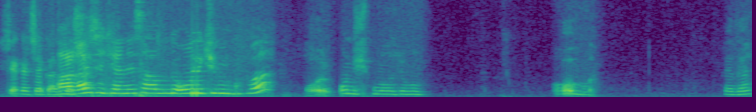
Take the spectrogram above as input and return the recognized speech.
şaka şaka arkadaşlar. Arkadaşlar kendi hesabımda 12 bin kupa. O- 13 bin olacağım oğlum. Olma. Neden?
